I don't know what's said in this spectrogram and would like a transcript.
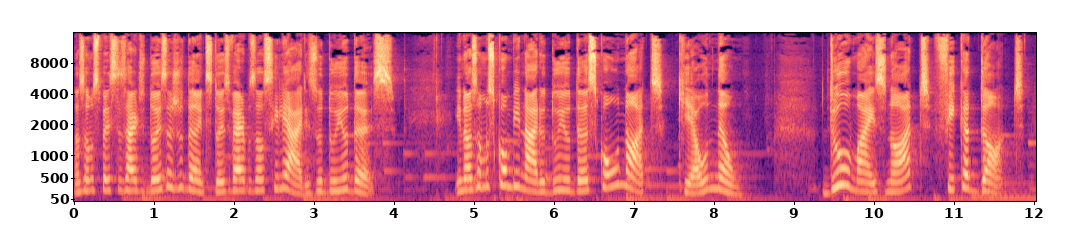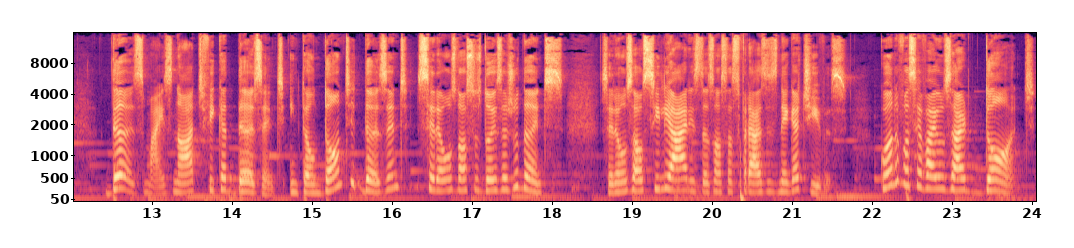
nós vamos precisar de dois ajudantes, dois verbos auxiliares, o do e o does. E nós vamos combinar o do e o does com o not, que é o não. Do mais not fica don't. Does mais not fica doesn't. Então, don't e doesn't serão os nossos dois ajudantes. Serão os auxiliares das nossas frases negativas. Quando você vai usar don't?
